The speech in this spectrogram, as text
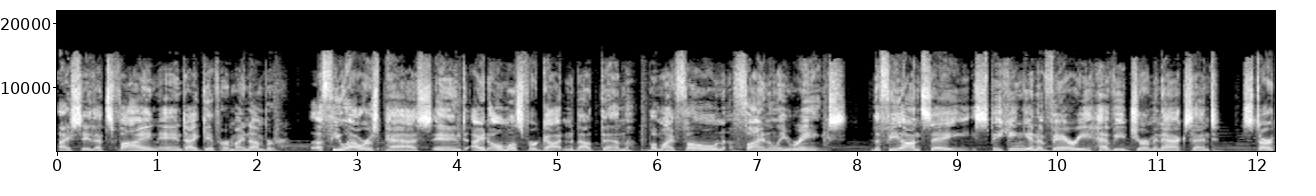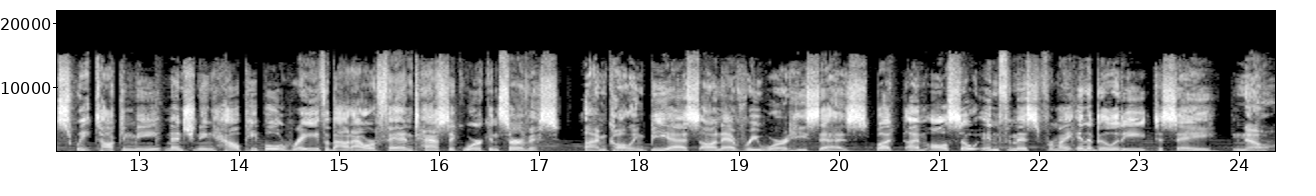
I say that's fine and I give her my number. A few hours pass and I'd almost forgotten about them, but my phone finally rings. The fiance, speaking in a very heavy German accent, starts sweet talking me, mentioning how people rave about our fantastic work and service. I'm calling BS on every word he says, but I'm also infamous for my inability to say no.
